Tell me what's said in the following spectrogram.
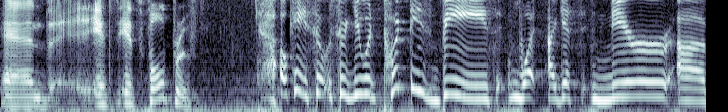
and it's, it's foolproof. Okay, so so you would put these bees, what I guess, near uh,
